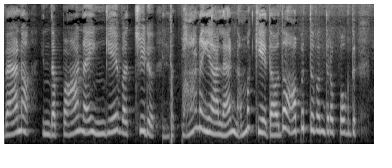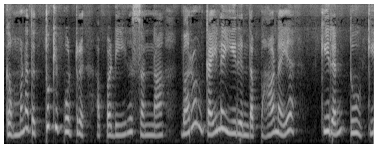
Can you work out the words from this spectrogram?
வேணாம் இந்த பானை இங்கே வச்சிடு. இந்த பானையால் நமக்கு ஏதாவது ஆபத்து வந்துட போகுது. கம்மன் அதை தூக்கி போட்டுரு அப்படின்னு சொன்னா வருண் கையில் இருந்த பானையை கிரண் தூக்கி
